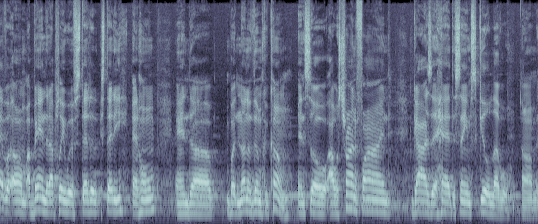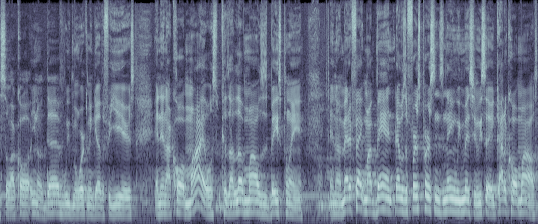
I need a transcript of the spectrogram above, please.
Have a, um, a band that I play with steady, steady at home, and uh, but none of them could come, and so I was trying to find guys that had the same skill level. Um, and so I called, you know, Dev. We've been working together for years, and then I called Miles because I love Miles's bass playing. And uh, matter of fact, my band that was the first person's name we mentioned. We said gotta call Miles,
